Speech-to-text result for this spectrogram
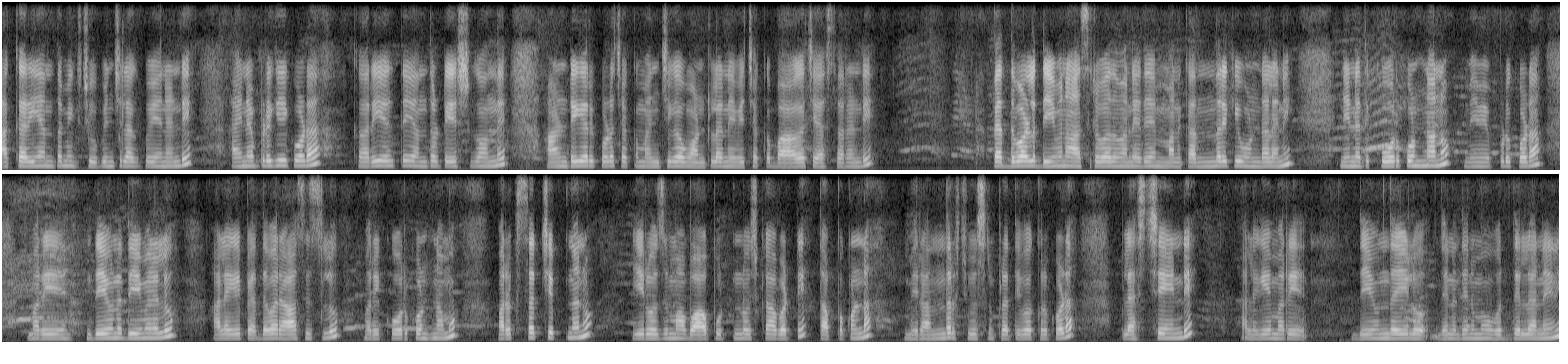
ఆ కర్రీ అంతా మీకు చూపించలేకపోయానండి. అయినప్పటికీ కూడా కర్రీ అయితే ఎంతో టేస్ట్గా ఉంది. ఆంటీ గారు కూడా చక్క మంచిగా వంటలు అనేవి చక్క బాగా చేస్తారండి. పెద్దవాళ్ళ దీవెన ఆశీర్వాదం అనేది మనకందరికీ ఉండాలని నేనైతే కోరుకుంటున్నాను. మేము ఎప్పుడు కూడా మరి దేవుని దీవెనలు అలాగే పెద్దవారి ఆశీస్సులు మరి కోరుకుంటున్నాము. మరొకసారి చెప్తున్నాను ఈరోజు మా బాబు పుట్టినరోజు కాబట్టి తప్పకుండా మీరందరూ చూసిన ప్రతి ఒక్కరు కూడా ప్లస్ చేయండి. అలాగే మరి దేవుని దయలో దినదినము వర్ధిల్లని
